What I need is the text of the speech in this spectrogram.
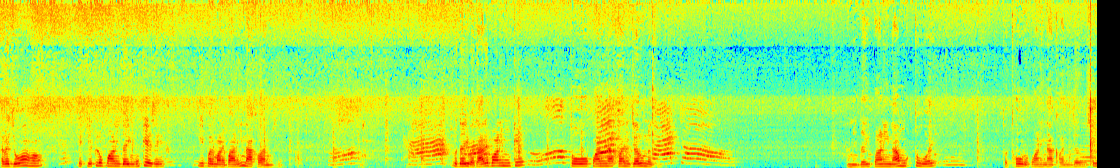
હવે જોવા હા કે કેટલું પાણી દહીં મૂકે છે, એ પ્રમાણે પાણી નાખવાનું છે. જો દહીં વધારે પાણી મૂકે, તો પાણી નાખવાની જરૂર નથી. અને દહીં પાણી ના મૂકતું હોય, તો થોડું પાણી નાખવાની જરૂર છે.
